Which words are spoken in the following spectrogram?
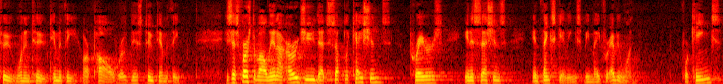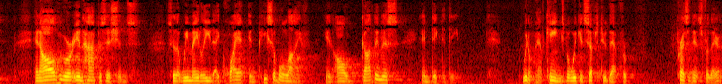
2 1 and 2, Timothy or Paul wrote this to Timothy. He says, First of all, then I urge you that supplications, prayers, intercessions, and thanksgivings be made for everyone, for kings and all who are in high positions, so that we may lead a quiet and peaceable life in all godliness and dignity. We don't have kings, but we could substitute that for presidents for there.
